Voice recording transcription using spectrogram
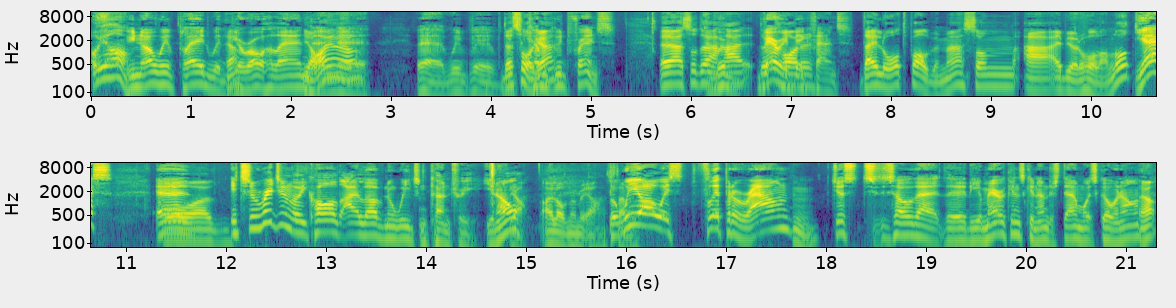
Oh yeah. You know, we've played with Ja. Bureau Halan. Ja, and, ja, Uh, uh, we've, uh, Det så jeg. good friends. Eh, så det her det very har- big fans. Det er ei låt på albumet som er ei Bjøre Haaland-låt. Yes. Uh, Og- it's originally called I Love Norwegian Country, you know? Ja, I love number, ja, But we always flip it around just so that the, the Americans can understand what's going on. Yeah.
